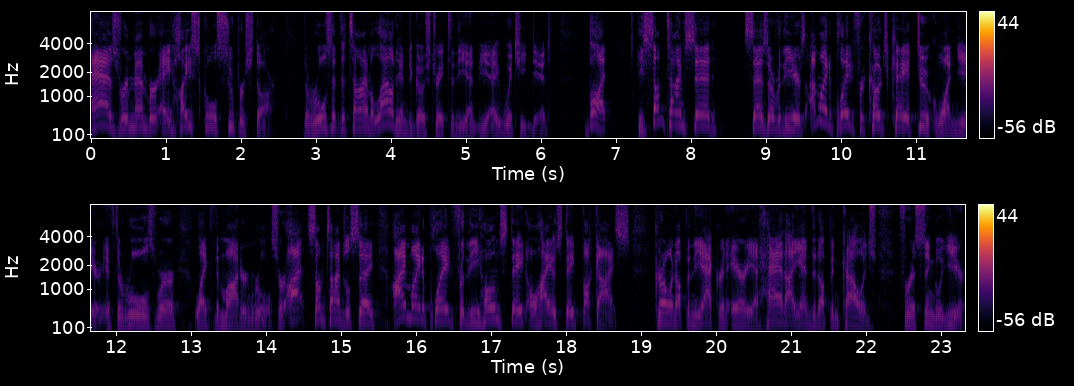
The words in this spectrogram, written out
as, remember, a high school superstar. The rules at the time allowed him to go straight to the NBA, which he did. But he sometimes said, says over the years, I might have played for Coach K at Duke one year if the rules were like the modern rules. Or I sometimes will say, I might have played for the home state Ohio State Buckeyes growing up in the Akron area had I ended up in college for a single year.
